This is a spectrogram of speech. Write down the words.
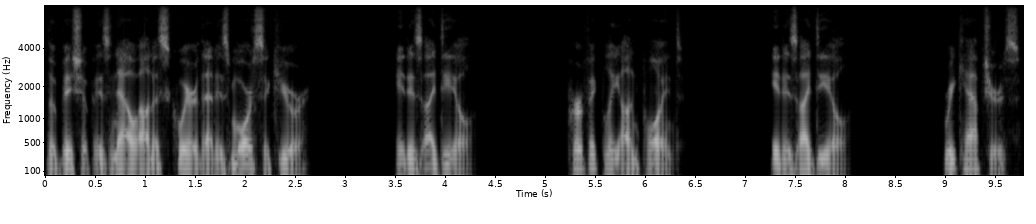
The bishop is now on a square that is more secure. It is ideal. Perfectly on point. It is ideal. Recaptures.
